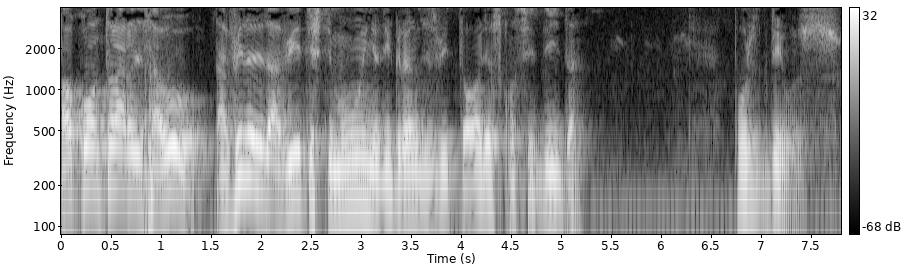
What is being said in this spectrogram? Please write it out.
Ao contrário de Saul, a vida de Davi testemunha de grandes vitórias concedidas por Deus.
